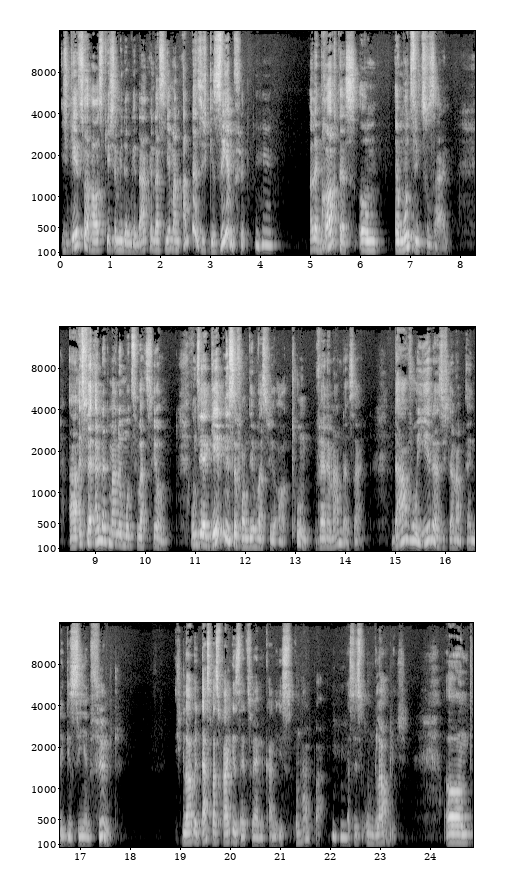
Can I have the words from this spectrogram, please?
ich gehe zur Hauskirche mit dem Gedanken, dass jemand anders sich gesehen fühlt. Mhm. Weil er braucht es, um ermutigt zu sein. Äh, es verändert meine Motivation. Und die Ergebnisse von dem, was wir auch tun, werden anders sein. Da, wo jeder sich dann am Ende gesehen fühlt, ich glaube, das, was freigesetzt werden kann, ist unhaltbar. Mhm. Das ist unglaublich. Und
